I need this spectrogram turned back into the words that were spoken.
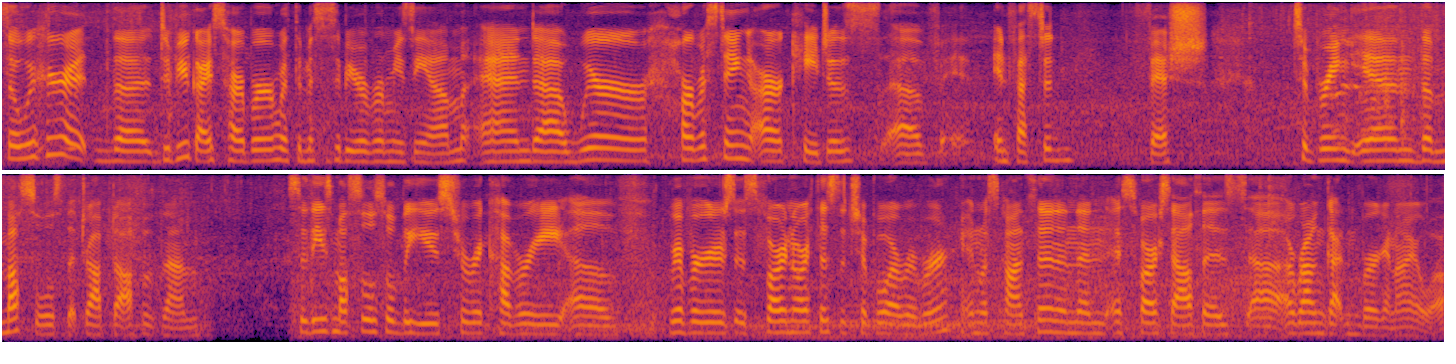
So we're here at the Dubuque Ice Harbor with the Mississippi River Museum, and uh, we're harvesting our cages of infested fish to bring in the mussels that dropped off of them. So these mussels will be used for recovery of rivers as far north as the Chippewa River in Wisconsin, and then as far south as uh, around Guttenberg in Iowa.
